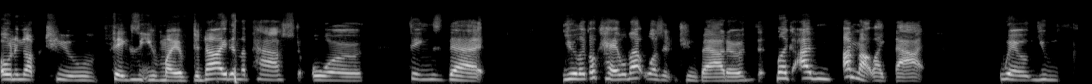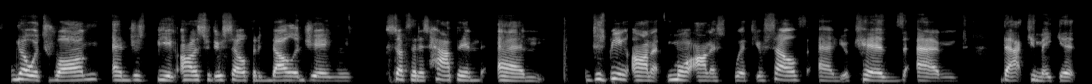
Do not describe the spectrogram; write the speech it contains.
owning up to things that you might have denied in the past or things that you're like okay well that wasn't too bad or like i'm i'm not like that where you know it's wrong and just being honest with yourself and acknowledging stuff that has happened and just being on more honest with yourself and your kids and that can make it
